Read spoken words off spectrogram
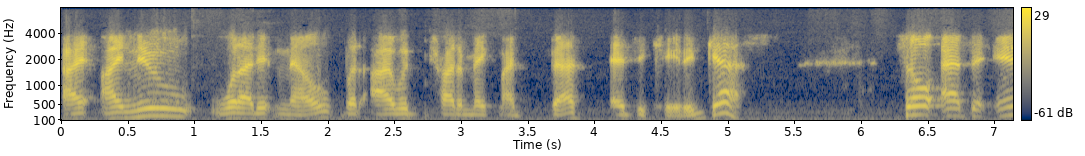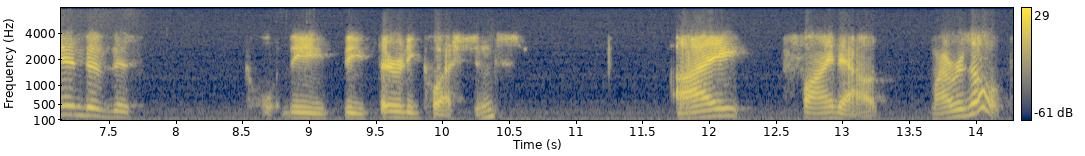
I, I knew what I didn't know, but I would try to make my best educated guess. So at the end of this, the the 30 questions, I find out my results,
